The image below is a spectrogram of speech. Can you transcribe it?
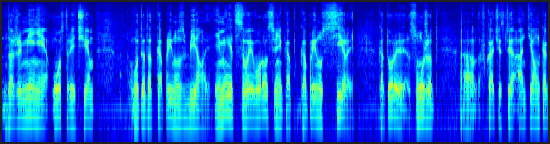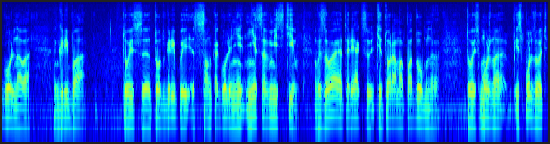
даже менее острый, чем вот этот капринус белый. Имеет своего родственника капринус серый который служит э, в качестве антиалкогольного гриба. То есть э, тот гриб с алкоголем несовместим, вызывает реакцию титурамоподобную. То есть можно использовать,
